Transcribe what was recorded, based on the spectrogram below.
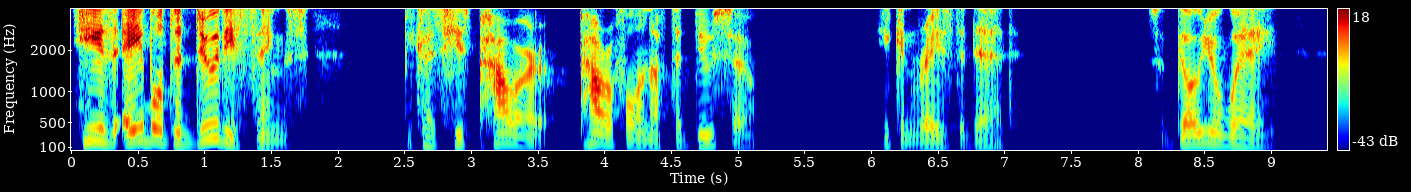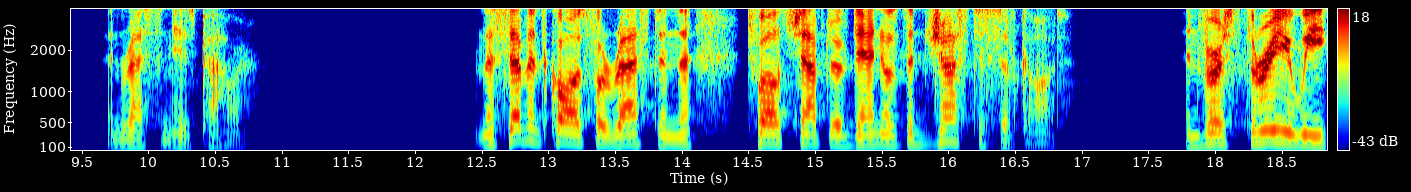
He is able to do these things because he's power, powerful enough to do so. He can raise the dead. So go your way and rest in his power. the seventh cause for rest in the 12th chapter of Daniel is the justice of God. In verse 3, we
